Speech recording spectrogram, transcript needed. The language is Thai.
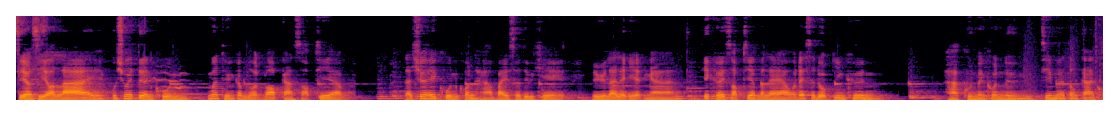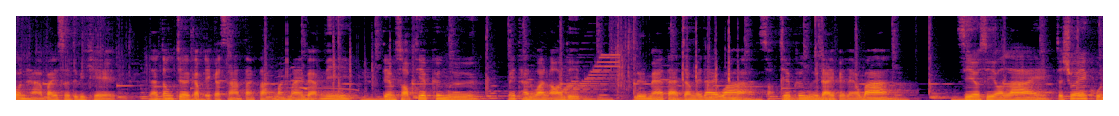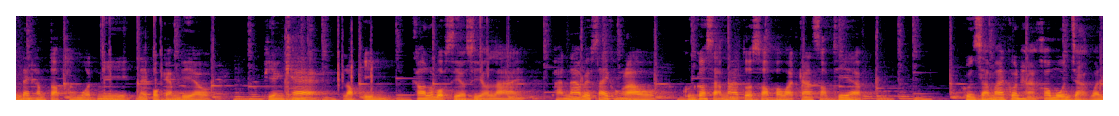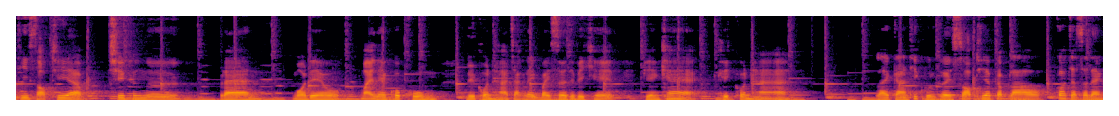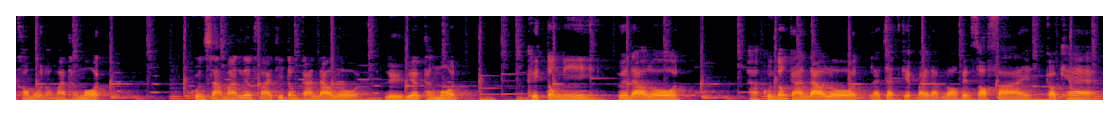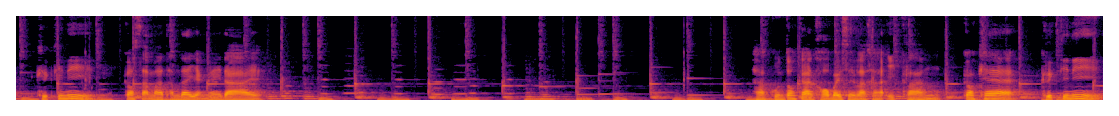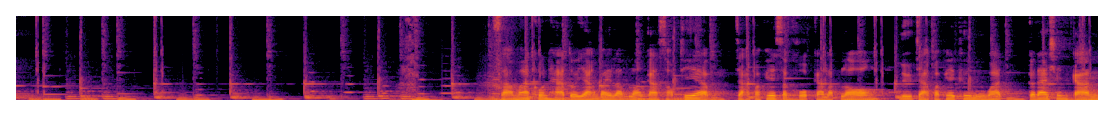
CLC ออนไลน์ผู้ช่วยเตือนคุณเมื่อถึงกำหนดรอบการสอบเทียบ และช่วยให้คุณค้นหาใบเซอร์ติฟิเคตหรือรายละเอียดงานที่เคยสอบเทียบมาแล้วได้สะดวกยิ่งขึ้น หากคุณเป็นคนหนึ่งที่เมื่อต้องการค้นหาใบเซอร์ติฟิเคตและต้องเจอกับเอกสารต่างๆ มากมายแบบนี้ เตรียมสอบเทียบเครื่องมือ ไม่ทันวันออดิตหรือแม้แต่จำไม่ได้ว่าสอบเทียบเครื่องมือใดไปแล้วบ้าง CLC ออนไลน์จะช่วยให้คุณได้คำตอบทั้งหมดนี้ในโปรแกรมเดียว เพียงแค่ล็อกอินเข้าระบบ CLC ออนไลน์ผ่านหน้าเว็บไซต์ของเรา คุณก็สามารถตรวจสอบประวัติการสอบเทียบ คุณสามารถค้นหาข้อมูลจากวันที่สอบเทียบ ชื่อเครื่องมือ แบรนด์ โมเดล หมายเลขควบคุม หรือค้นหาจากเลขใบเซอร์ติฟิเคตเพียงแค่คลิกค้นหา รายการที่คุณเคยสอบเทียบกับเรา ก็จะแสดงข้อมูลออกมาทั้งหมด คุณสามารถเลือกไฟล์ที่ต้องการดาวน์โหลด หรือเลือกทั้งหมด คลิกตรงนี้เพื่อดาวน์โหลด หากคุณต้องการดาวน์โหลด และจัดเก็บใบรับรองเป็นซอฟต์ไฟล์ ก็แค่ คลิกที่นี่ ก็สามารถทำได้อย่างง่ายดายหากคุณต้องการขอใบเสนอราคาอีกครั้ง ก็แค่ คลิกที่นี่ สามารถค้นหาตัวอย่างใบรับรองการสอบเทียบ จากประเภทสโคปการรับรอง หรือจากประเภทเครื่องมือวัดก็ได้เช่นกัน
